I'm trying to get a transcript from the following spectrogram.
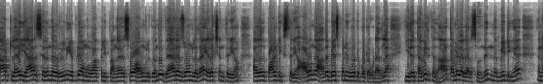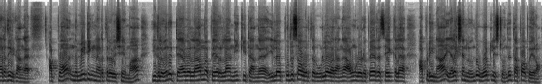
நாட்டில் யார் சிறந்தவர்கள்னு எப்படி அவங்க வாக்களிப்பாங்க? ஸோ அவங்களுக்கு வந்து வேறு ஜோனில் தான் எலெக்ஷன் தெரியும். அதாவது பாலிடிக்ஸ் தெரியும். அவங்க அதை பேஸ் பண்ணி ஓட்டு போட்டக்கூடாதுல்ல? இதை தவிர்க்க தான் தமிழக அரசு வந்து இந்த மீட்டிங்கை நடத்தியிருக்காங்க. அப்போ இந்த மீட்டிங் நடத்துகிற விஷயமா இதில் வந்து தேவையில்லாமல் பேரெல்லாம் நீக்கிட்டாங்க. இல்லை புதுசாக ஒருத்தர் உள்ளே வராங்க அவங்களோட பேரை சேர்க்கலை அப்படின்னா எலெக்ஷனில் வந்து ஓட் லிஸ்ட் வந்து தப்பாக போயிடும்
